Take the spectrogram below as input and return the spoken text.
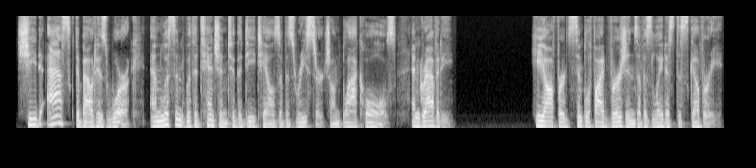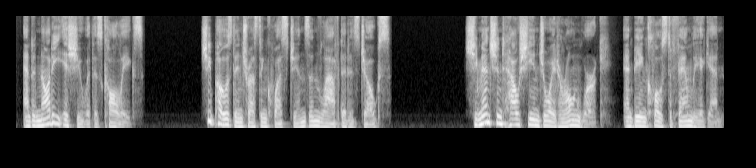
She'd asked about his work and listened with attention to the details of his research on black holes and gravity. He offered simplified versions of his latest discovery and a naughty issue with his colleagues. She posed interesting questions and laughed at his jokes. She mentioned how she enjoyed her own work and being close to family again.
